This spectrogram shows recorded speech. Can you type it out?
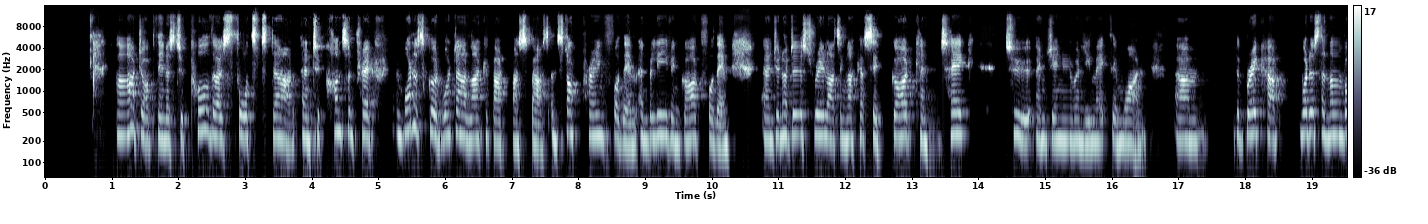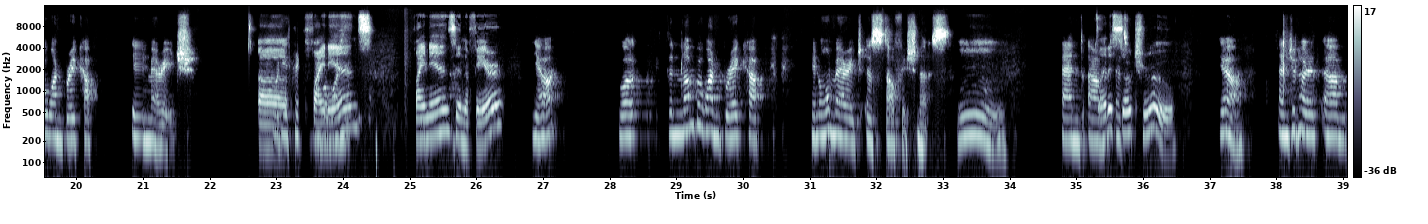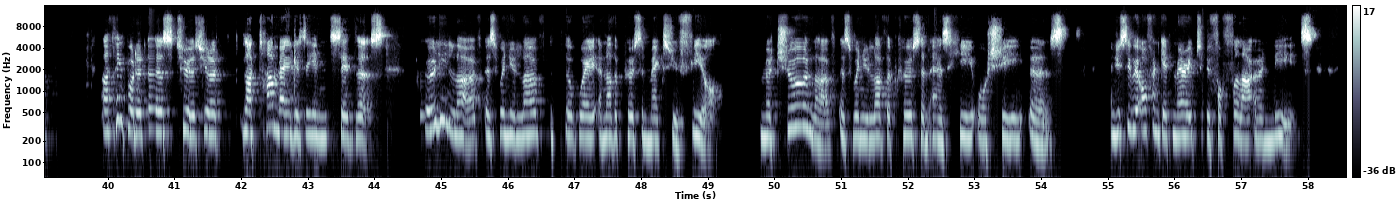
our job then is to pull those thoughts down and to concentrate on what is good, what do I like about my spouse, and start praying for them and believing God for them. And, you know, just realizing, like I said, God can take two and genuinely make them one. Um, the breakup, what is the number one breakup in marriage? Uh, what do you think? Finance, finance and affair. Yeah. Well, the number one breakup in all marriage is selfishness. Mm. And um, that is so true. Yeah. And, you know, um, I think what it is too is, you know, like Time Magazine said this early love is when you love the way another person makes you feel. Mature love is when you love the person as he or she is. And you see, we often get married to fulfill our own needs.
